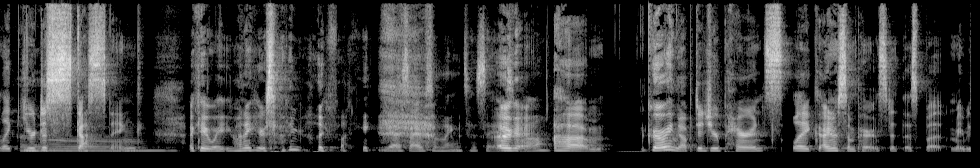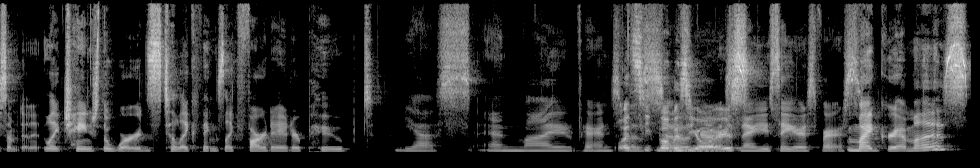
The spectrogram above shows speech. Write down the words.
like you're disgusting. "Oh." Okay, wait, you want to hear something really funny? Yes, I have something to say. As Okay. well. Um growing up, did your parents like I know some parents did this, but maybe some didn't, like change the words to like things like farted or pooped? Yes, and my parents. What's was what was so gross. yours? No, you say yours first. My grandma's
